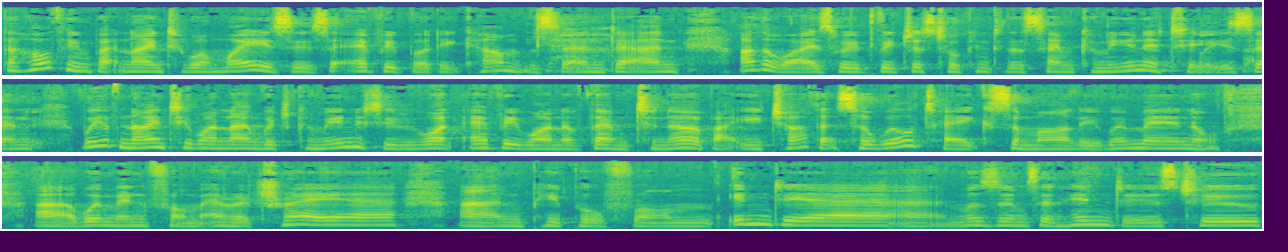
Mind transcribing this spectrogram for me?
The whole thing about 91 ways is that everybody comes yeah. and and otherwise we'd be just talking to the same communities. Exactly. and we have 91 language communities. We want every one of them to know about each other. So we'll take somali women or uh, women from eritrea and people from india and muslims and hindus to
